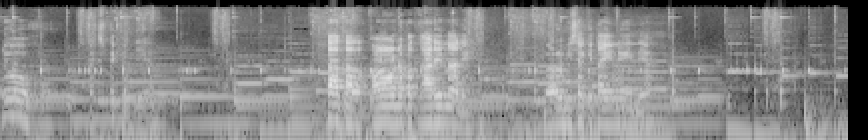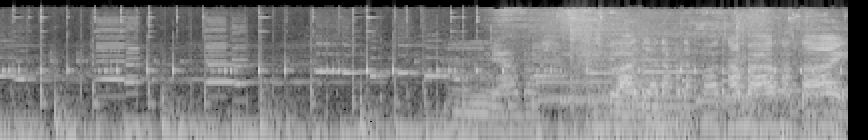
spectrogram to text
Aduh, speed berarti ya. Tak, kalau dapat Karina deh, baru bisa kita iniin ya. Bismillah aja, dapat dapat. Sabar, santai.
